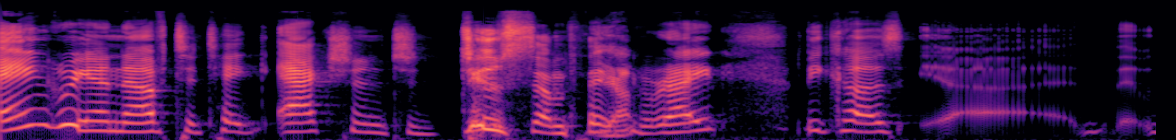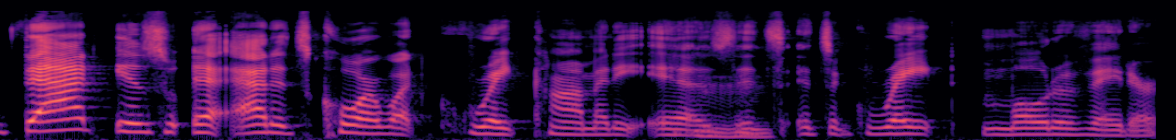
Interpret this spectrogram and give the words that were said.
angry enough to take action to do something, Yep. right? Because uh, that is at its core what great comedy is. It's it's a great motivator.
